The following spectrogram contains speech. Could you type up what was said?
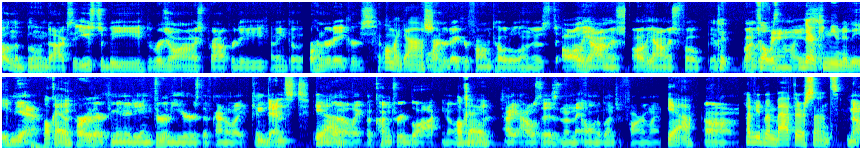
out in the boondocks. It used to be the original Amish property. I think it was 400 acres. Oh my gosh. 400 acre farm total, and it was all the Amish, all the Amish folk, a bunch So of families. their community. yeah. Okay. yeah, part of their community, and through the years, they've kind of like condensed Yeah. into like a country block, you know, Okay. tight houses, and then they own a bunch of farmland. Yeah. Um, Have you been back there since? no,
